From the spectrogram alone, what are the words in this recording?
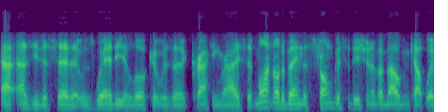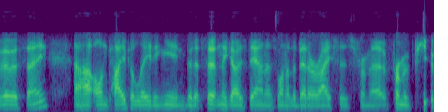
as you just said, it was where do you look? It was a cracking race. It might not have been the strongest edition of a Melbourne Cup we've ever seen uh, on paper leading in, but it certainly goes down as one of the better races from a from a pu-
